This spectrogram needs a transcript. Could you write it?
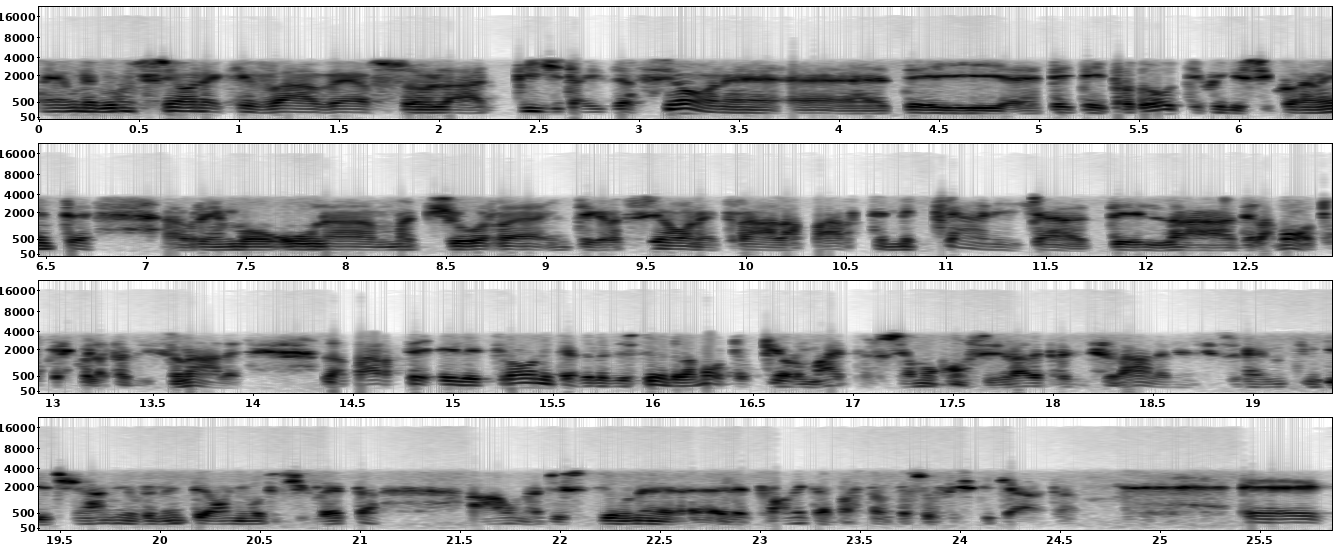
è un'evoluzione che va verso la digitalizzazione eh, dei, eh, dei, dei, prodotti, quindi sicuramente avremo una maggior integrazione tra la parte meccanica della, della moto, che è quella tradizionale, la parte elettronica della gestione della moto, che ormai possiamo considerare tradizionale, nel senso che negli ultimi dieci anni ovviamente ogni motocicletta ha una gestione eh, elettronica abbastanza sofisticata. Eh,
